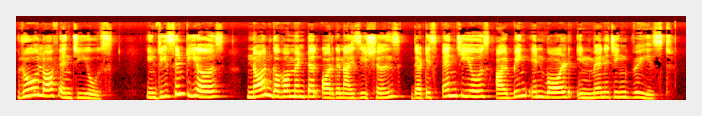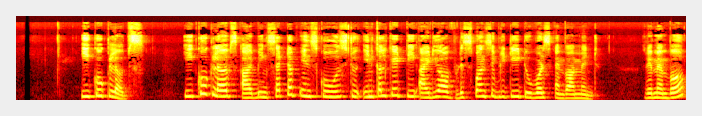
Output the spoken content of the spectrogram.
Role of NGOs In recent years, non-governmental organizations, that is NGOs, are being involved in managing waste. Eco clubs Eco clubs are being set up in schools to inculcate the idea of responsibility towards environment. Remember,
